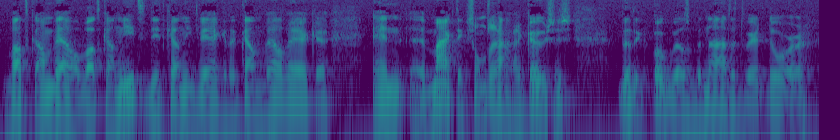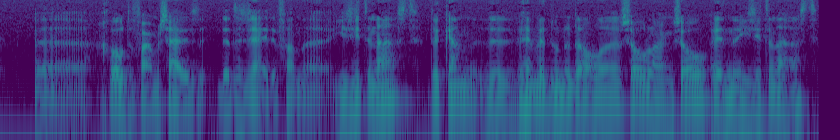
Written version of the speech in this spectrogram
wat kan wel, wat kan niet. Dit kan niet werken, dat kan wel werken. En maakte ik soms rare keuzes, dat ik ook wel eens benaderd werd door eh, grote farmaceuten, dat ze zeiden van, eh, je zit ernaast, dat kan, de, we doen het al eh, zo lang zo en je zit ernaast.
